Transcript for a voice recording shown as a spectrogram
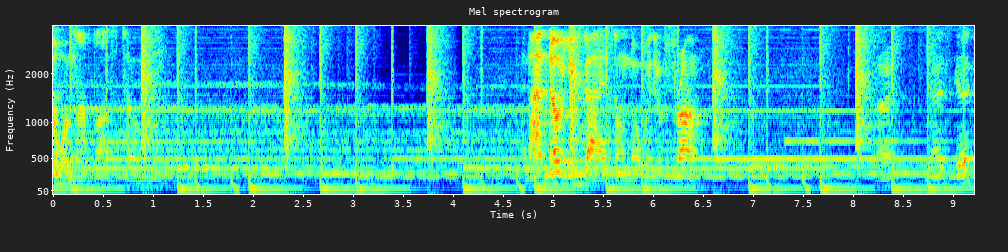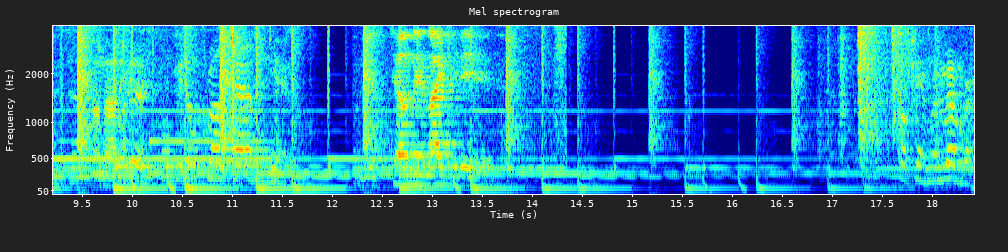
Know what my boss told me. And I know you guys don't know where they're from. Alright, you guys good? I'm out of here. Hope we don't cross paths again. I'm just telling it like it is. Okay, remember,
